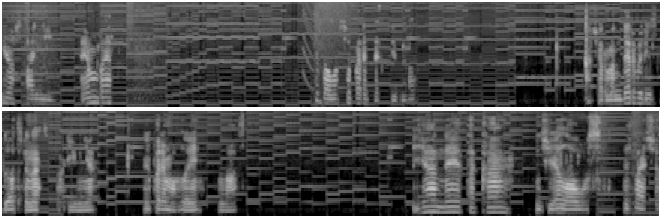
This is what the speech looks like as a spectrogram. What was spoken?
І останній Ембер. Чудово, супер ефективно. Чармандер виріс до 13 рівня. Ми перемогли вас. Я не така Джелоус. Не знаю, що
